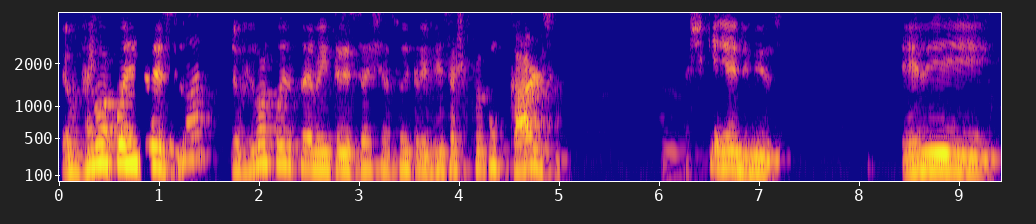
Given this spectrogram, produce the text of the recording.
Eu vi uma coisa interessante. Eu vi uma coisa também interessante na sua entrevista, acho que foi com o Carlson. Acho que é ele mesmo. Ele,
